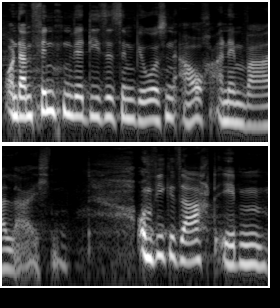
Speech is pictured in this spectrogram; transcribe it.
Und dann finden wir diese Symbiosen auch an den Walleichen. Und wie gesagt, eben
